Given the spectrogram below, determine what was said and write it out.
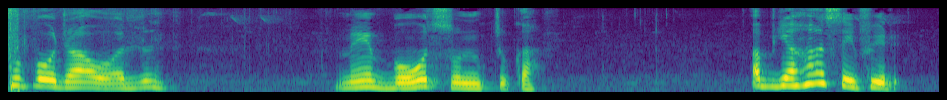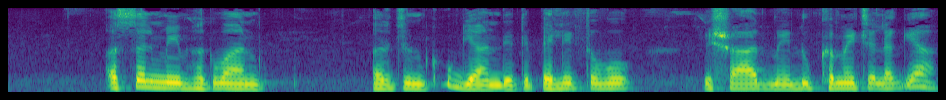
चुप हो जाओ अर्जुन मैं बहुत सुन चुका। अब यहाँ से फिर असल में भगवान अर्जुन को ज्ञान देते। पहले तो वो विषाद में, दुख में चला गया।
